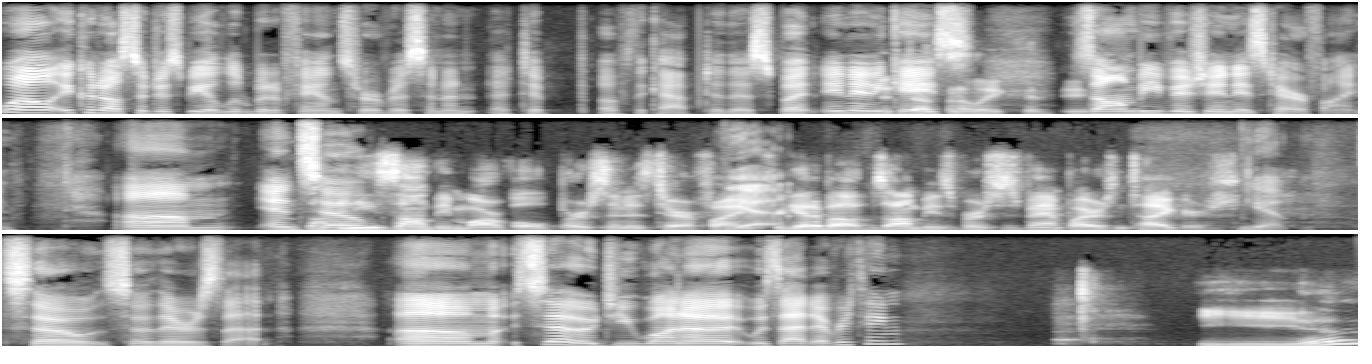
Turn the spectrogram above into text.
well, it could also just be a little bit of fan service and a, a tip of the cap to this. But in any it case, definitely could be zombie vision is terrifying. Um, and so any zombie Marvel person is terrifying. Yeah. Forget about zombies versus vampires and tigers. Yep. So so there's that. Um, so do you wanna was that everything? Yeah.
